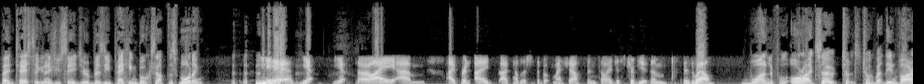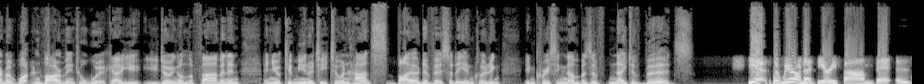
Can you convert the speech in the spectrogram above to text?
Fantastic. And as you said, you're busy packing books up this morning. yeah, yeah, yeah. So I, um, I print, I, I publish the book myself and so I distribute them as well. Wonderful. All right, so t- let's talk about the environment. What environmental work are you, you doing on the farm and in, in your community to enhance biodiversity, including increasing numbers of native birds? Yeah, so we're on a dairy farm that is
